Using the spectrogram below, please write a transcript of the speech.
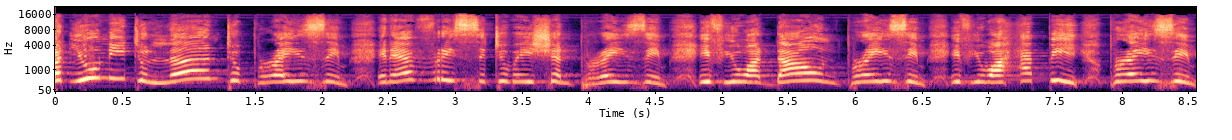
But you need to learn to praise Him. In every situation, praise Him. If you are down, praise Him. If you are happy, praise Him.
